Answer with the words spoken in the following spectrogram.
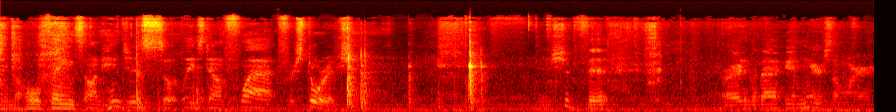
And the whole thing's on hinges so it lays down flat for storage. And it should fit right in the back end here somewhere.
